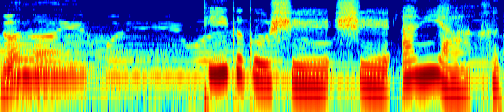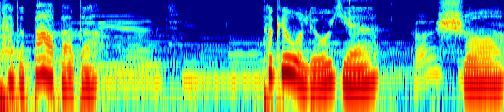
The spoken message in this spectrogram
暖暖余晖。第一个故事是安雅和她的爸爸的。他给我留言说：“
